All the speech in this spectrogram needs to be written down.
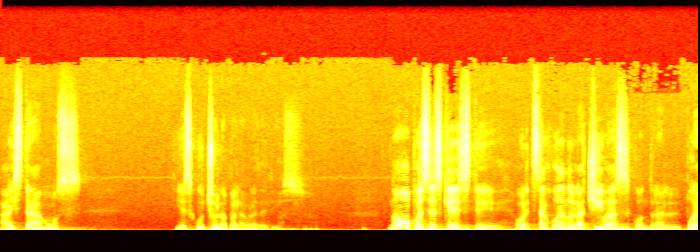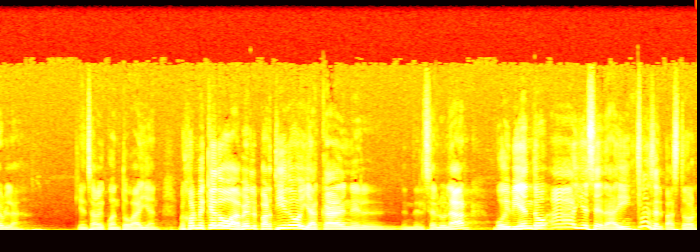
ahí estamos y escucho la palabra de Dios. No, pues es que este, ahorita están jugando las Chivas contra el Puebla. Quién sabe cuánto vayan. Mejor me quedo a ver el partido y acá en el, en el celular voy viendo, ay, ese de ahí, es el pastor,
